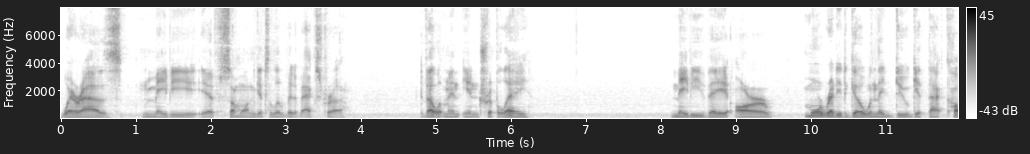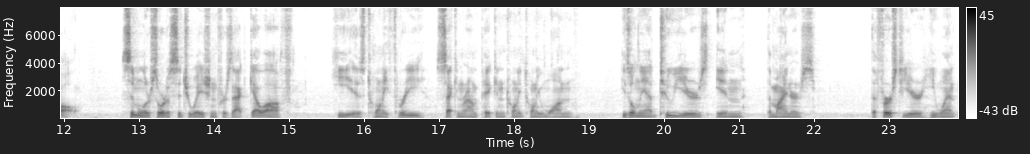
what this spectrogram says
Whereas maybe if someone gets a little bit of extra development in AAA, maybe they are more ready to go when they do get that call. Similar sort of situation for Zach Gelof. He is 23, second round pick in 2021. He's only had two years in the minors. The first year he went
